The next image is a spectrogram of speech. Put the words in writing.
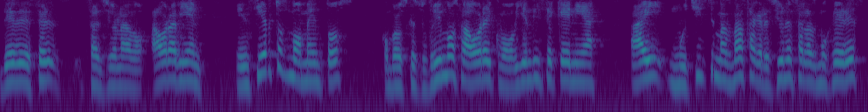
debe de ser sancionado. Ahora bien, en ciertos momentos, como los que sufrimos ahora y como bien dice Kenia, hay muchísimas más agresiones a las mujeres,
